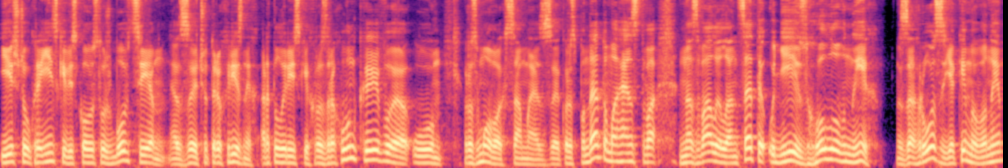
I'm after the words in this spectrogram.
і що українські військовослужбовці з чотирьох різних артилерійських розрахунків е, у розмовах саме з кореспондентом агентства назвали ланцети однією з головних загроз, з якими вони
